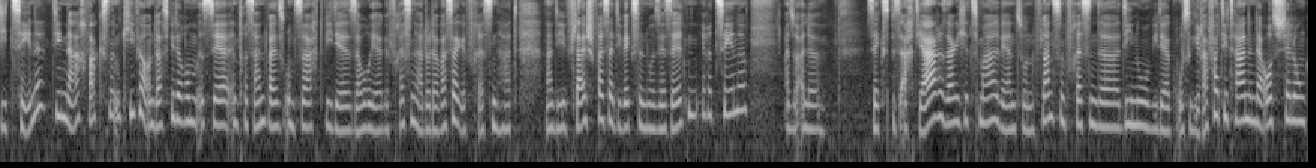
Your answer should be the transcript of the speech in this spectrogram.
die Zähne, die nachwachsen im Kiefer. Und das wiederum ist sehr interessant, weil es uns sagt, wie der Saurier gefressen hat oder was er gefressen hat. Na, die Fleischfresser, die wechseln nur sehr selten ihre Zähne. Also alle sechs bis acht Jahre, sage ich jetzt mal, während so ein pflanzenfressender Dino wie der große Giraffa-Titan in der Ausstellung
